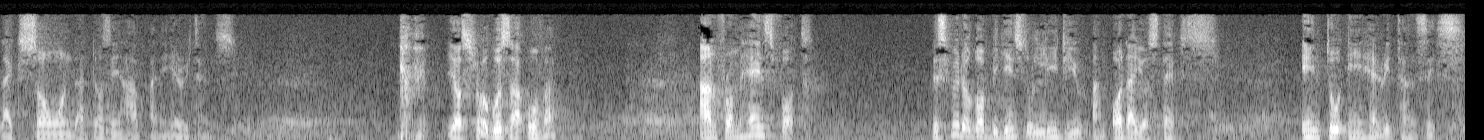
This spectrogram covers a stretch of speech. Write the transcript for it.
like someone that doesn't have an inheritance. your struggles are over. And from henceforth, the Spirit of God begins to lead you and order your steps into inheritances.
